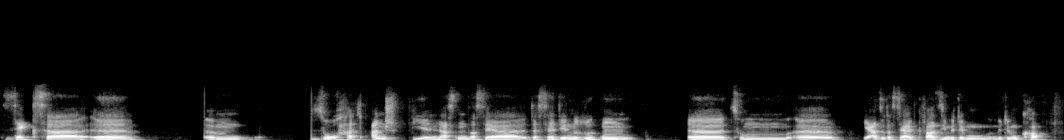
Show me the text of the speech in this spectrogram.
Sechser äh, ähm, so hat anspielen lassen, dass er, dass er den Rücken äh, zum, äh, ja, also dass er halt quasi mit dem, mit dem Kopf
